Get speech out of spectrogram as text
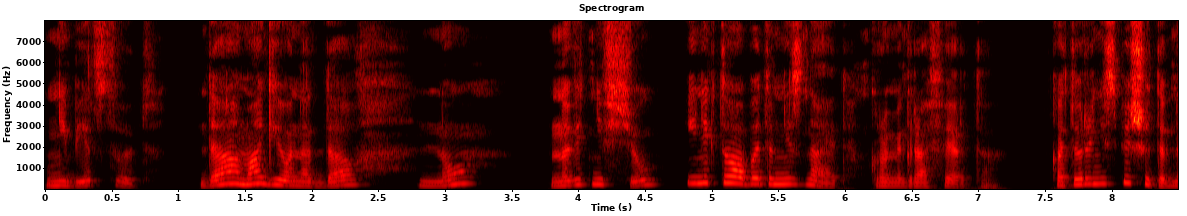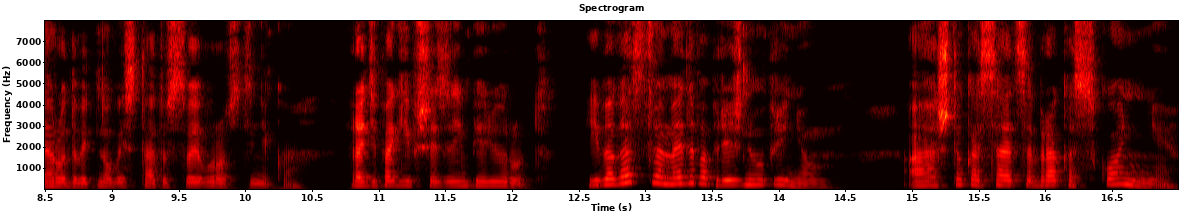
не бедствует. Да, магию он отдал, но... Но ведь не всю. И никто об этом не знает, кроме граферта, который не спешит обнародовать новый статус своего родственника ради погибшей за империю Рут. И богатство Меда по-прежнему при нем. А что касается брака с Конни,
